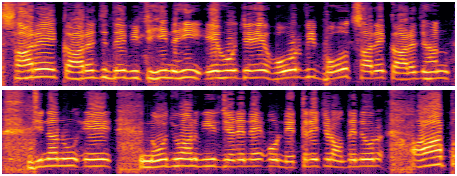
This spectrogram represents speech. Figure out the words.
ਸਾਰੇ ਕਾਰਜ ਦੇ ਵਿੱਚ ਹੀ ਨਹੀਂ ਇਹੋ ਜਿਹੇ ਹੋਰ ਵੀ ਬਹੁਤ ਸਾਰੇ ਕਾਰਜ ਹਨ ਜਿਨ੍ਹਾਂ ਨੂੰ ਇਹ ਨੌਜਵਾਨ ਵੀਰ ਜਿਹੜੇ ਨੇ ਉਹ ਨੇਤਰੇ ਚੜਾਉਂਦੇ ਨੇ ਔਰ ਆਪ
